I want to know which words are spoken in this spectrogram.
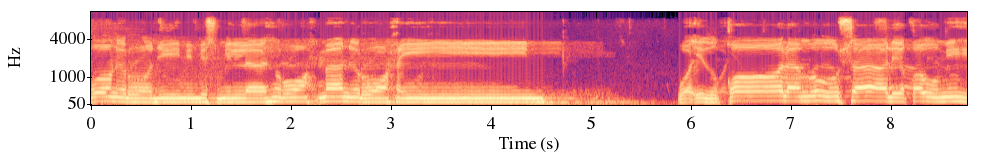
الشيطان الرجيم. بسم الله الرحمن الرحيم. وإذ قال موسى لقومه،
